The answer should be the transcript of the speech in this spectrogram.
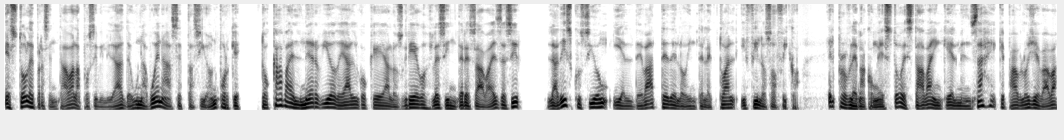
Esto le presentaba la posibilidad de una buena aceptación porque tocaba el nervio de algo que a los griegos les interesaba, es decir, la discusión y el debate de lo intelectual y filosófico. El problema con esto estaba en que el mensaje que Pablo llevaba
